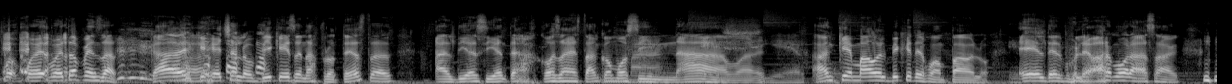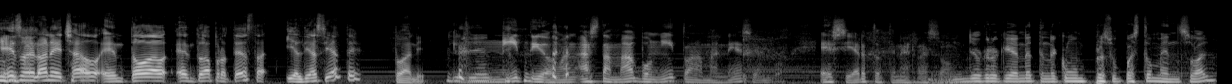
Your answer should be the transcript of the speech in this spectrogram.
pu- pu- ponete a pensar. Cada vez que echan los BKs en las protestas, al día siguiente esas cosas están como Man, sin nada, es man. cierto. Han quemado el BK de Juan Pablo, Es- el del Boulevard Morazán. Eso se lo han echado en toda, en toda protesta. Y el día siguiente, Tuani. Nítido, man. Hasta más bonito amanecen. Es cierto, tenés razón. Yo creo que han de tener como un presupuesto mensual.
